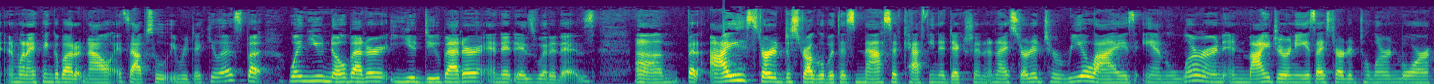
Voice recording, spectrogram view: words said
And when I think about it now, it's absolutely ridiculous. But when you know better, you do better, and it is what it is. Um, but I started to struggle with this massive caffeine addiction, and I started to realize and learn in my journey as I started to learn more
